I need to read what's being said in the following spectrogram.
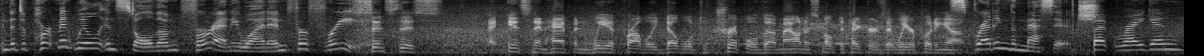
and the department will install them for anyone and for free. Since this incident happened, we have probably doubled to triple the amount of smoke detectors that we are putting up. Spreading the message. But Reagan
